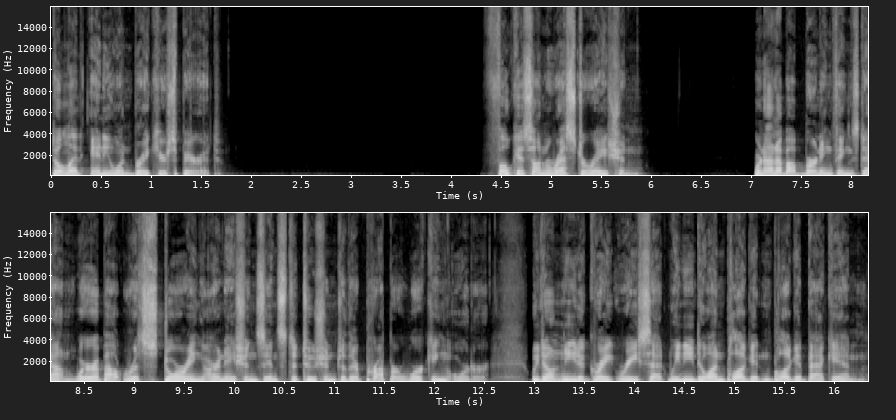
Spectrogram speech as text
Don't let anyone break your spirit. Focus on restoration. We're not about burning things down. We're about restoring our nation's institution to their proper working order. We don't need a great reset. We need to unplug it and plug it back in.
